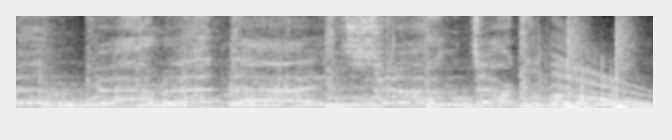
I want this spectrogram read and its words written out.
in paradise. Shouldn't talk about.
